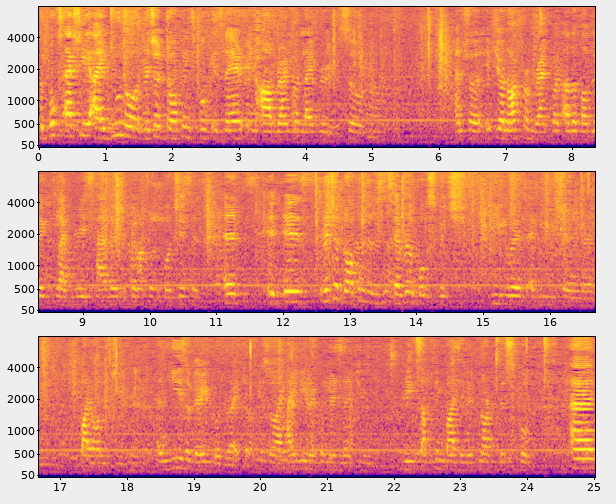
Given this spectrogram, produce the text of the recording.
the books, actually, I do know Richard Dawkins' book is there in our Branford library. So I'm sure if you're not from Branford, other public libraries have it if you're not going to purchase it. And it, is, Richard Dawkins has several books which deal with evolution and biology. And he is a very good writer. So I highly recommend that you read something by him, if not this book. And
